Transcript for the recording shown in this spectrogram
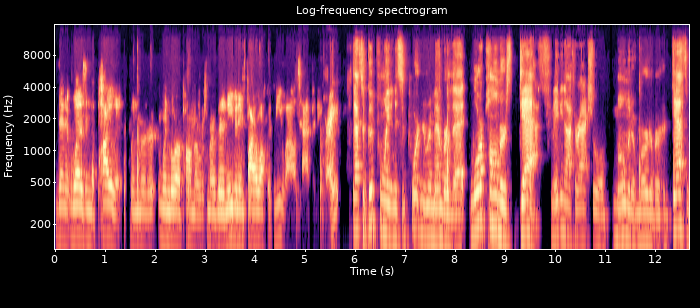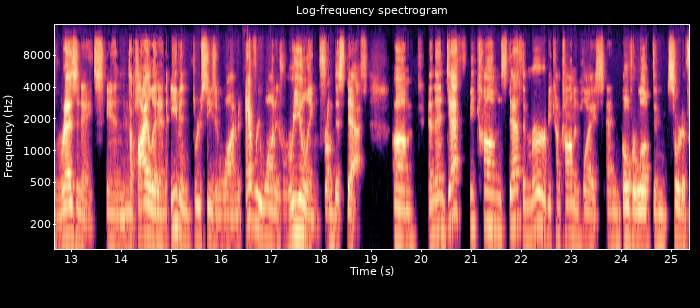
than it was in the pilot when murder when Laura Palmer was murdered and even in Fire Walk with Me while it's happening, right? That's a good point, and it's important to remember that Laura Palmer's death, maybe not her actual moment of murder, but her death resonates in the pilot and even through season one. I mean, everyone is reeling from this death. Um, and then death becomes death and murder become commonplace and overlooked and sort of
